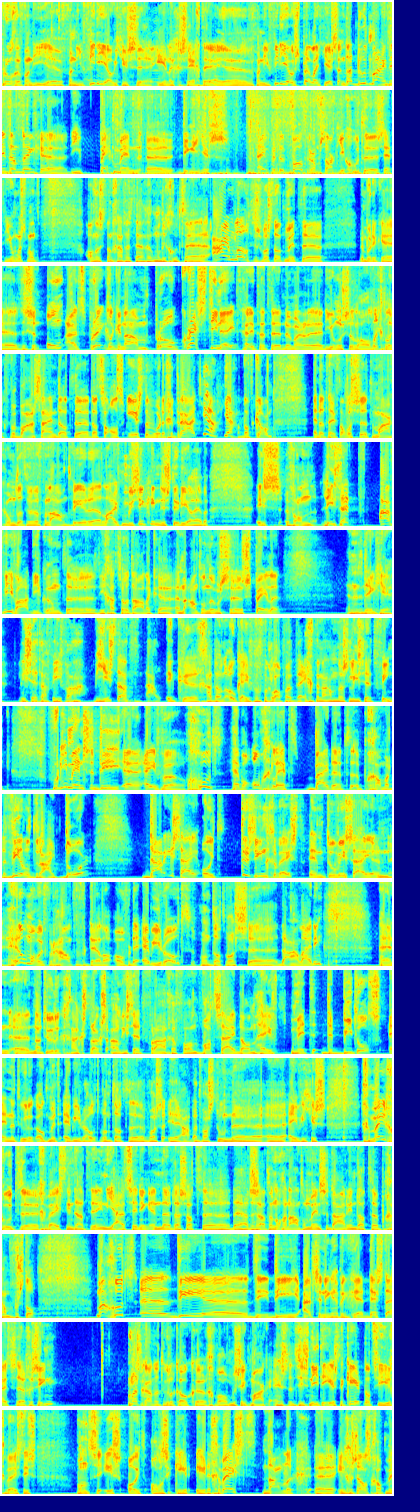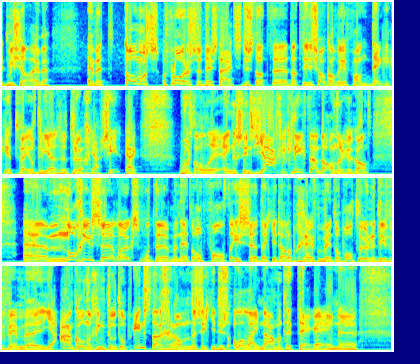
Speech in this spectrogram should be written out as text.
vroeger van die, eh, van die videootjes, eh, eerlijk gezegd. Hè? eh, van die videospelletjes. En dat doet mij dit aan denken. Die Pac-Man dingetjes. Even het boterhamzakje goed zetten, jongens. Want anders dan gaat het helemaal niet goed. Eh I Am Lotus was dat met... dan moet ik... het is een onuitsprekelijke naam. Procrastinate heet het nummer. Die jongens zullen al lichtelijk verbaasd zijn... Dat, dat ze als eerste worden gedraaid. Ja, ja, dat kan. En dat heeft alles te maken... omdat we vanavond weer live muziek in de studio hebben. Is van Lisette Aviva. Die, komt, eh, die gaat zo dadelijk eh, een aantal nummers eh, spelen. En dan denk je, Lisette Aviva, wie is dat? Nou, ik ga dan ook even verklappen. De echte naam, dat is Lisette Vink. Voor die mensen die even goed hebben opgelet... bij het programma De Wereld Draait Door... daar is zij ooit te zien geweest. En toen wist zij een heel mooi verhaal te vertellen over de Abbey Road. Want dat was de aanleiding. En eh, natuurlijk ga ik straks aan Lisette vragen van wat zij dan heeft met de Beatles. En natuurlijk ook met Abbey Road. Want dat, eh, was, ja, dat was toen eh, eventjes gemeengoed geweest in, dat, in die uitzending. En daar, zat, daar, zaten nog een aantal mensen daar in dat programma verstopt. Maar goed, die, die, die uitzending heb ik destijds gezien. Maar ze gaat natuurlijk ook gewoon muziek maken. En het is niet de eerste keer dat ze hier geweest is. Want ze is ooit al eens een keer eerder geweest. Namelijk eh, in gezelschap met Michel Ebbe. En met Thomas Florissen destijds. Dus dat, eh, dat is ook alweer van, denk ik, twee of drie jaar terug. Ja, zie je? Kijk, wordt al eh, enigszins ja geknikt aan de andere kant. Ehm, nog iets eh, leuks wat me net opvalt... is dat je dan op een gegeven moment op Alternative FM... je aankondiging doet op Instagram. Dan zit je dus allerlei namen te taggen. En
